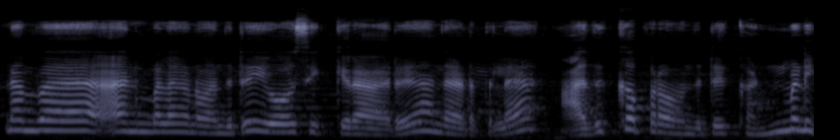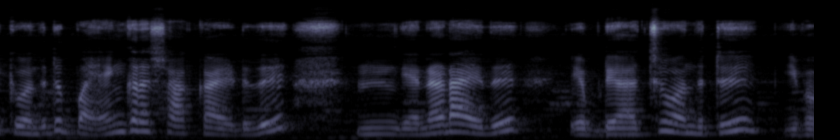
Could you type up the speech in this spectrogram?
நம்ம அன்பழகன் வந்துட்டு யோசிக்கிறாரு அந்த இடத்துல. அதுக்கப்புறம் வந்துட்டு கண்மணிக்கு வந்துட்டு பயங்கர ஷாக் ஆகிடுது என்னடா இது? எப்படியாச்சும் வந்துட்டு இவ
